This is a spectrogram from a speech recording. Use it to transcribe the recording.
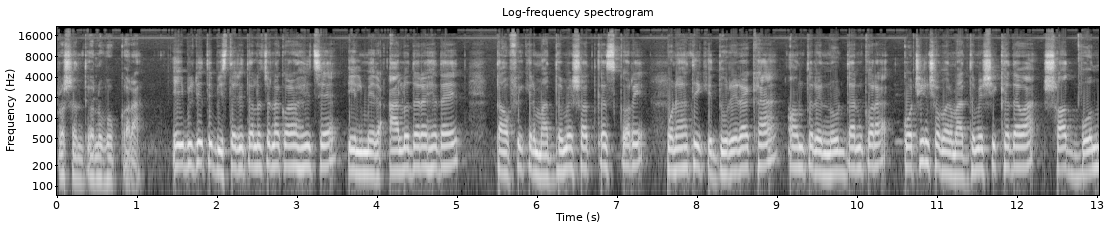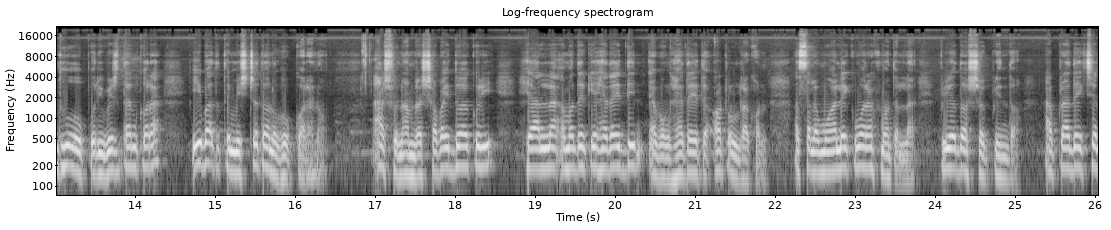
প্রশান্তি অনুভব করা। এই ভিডিওতে বিস্তারিত আলোচনা করা হয়েছে ইলমের আলো দ্বারা হেদায়েত, তৌফিকের মাধ্যমে সৎ কাজ করে, গুনাহ থেকে দূরে রাখা অন্তরে নূর দান করা, কঠিন সময়ের মাধ্যমে শিক্ষা দেওয়া, সৎ বন্ধু ও পরিবেশ দান করা, ইবাদতে মিষ্টতা অনুভব করানো। আসুন, আমরা সবাই দোয়া করি, হে আল্লাহ আমাদেরকে হেদায়ত দিন এবং হেদায়তে অটল রাখুন। আসসালামু আলাইকুম রহমতুল্লাহ। প্রিয় দর্শকবৃন্দ, আপনারা দেখছেন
